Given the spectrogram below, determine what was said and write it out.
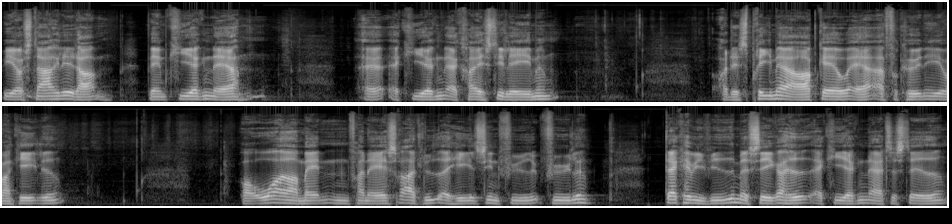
Vi har jo snakket lidt om, hvem kirken er, at kirken er Kristi læme, og dets primære opgave er at forkynde evangeliet, hvor ordet om manden fra Nazareth lyder hele sin fylde, der kan vi vide med sikkerhed, at kirken er til stede.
